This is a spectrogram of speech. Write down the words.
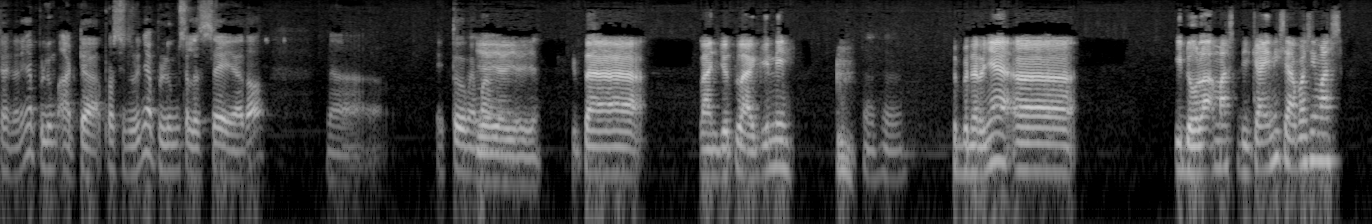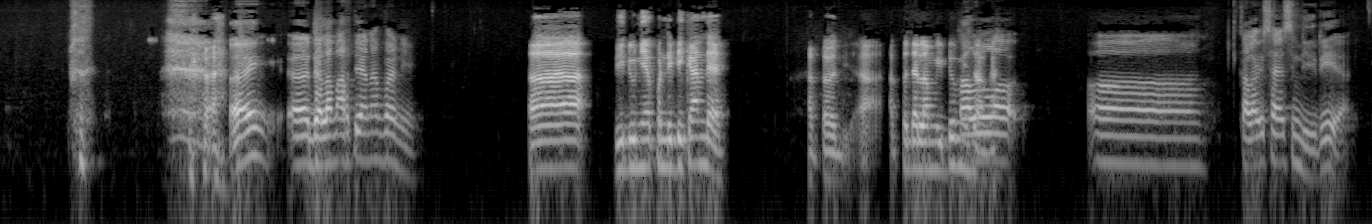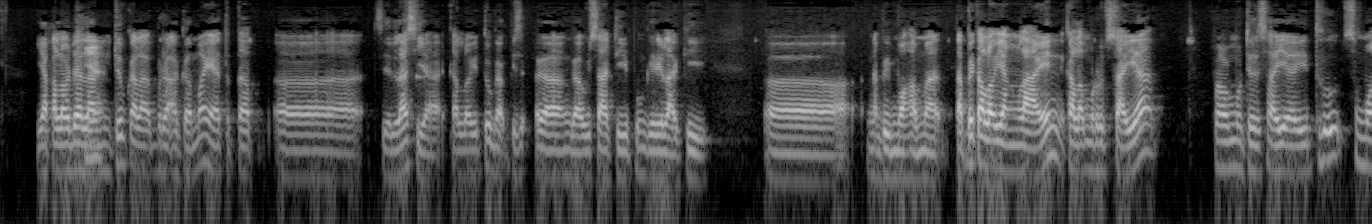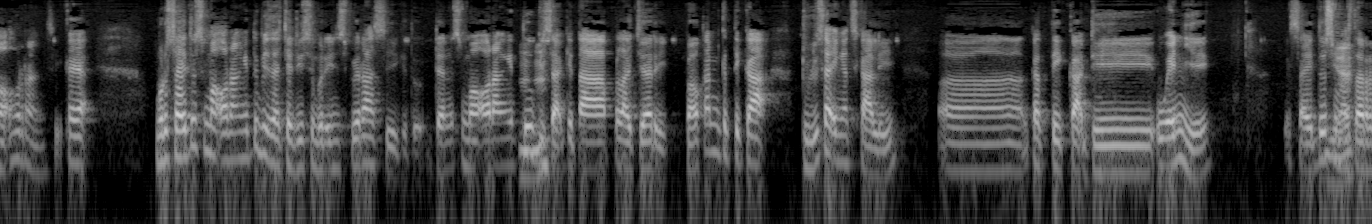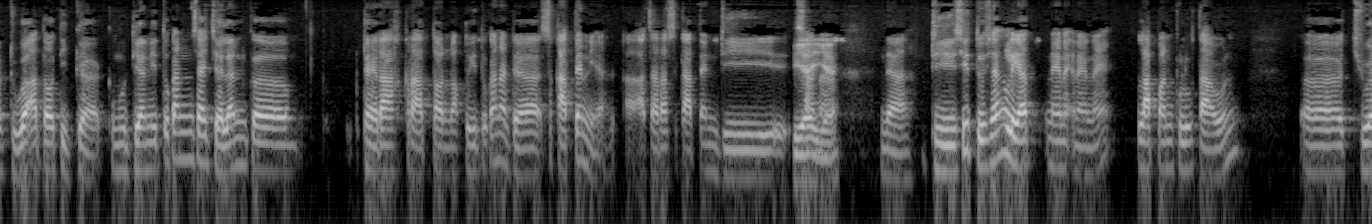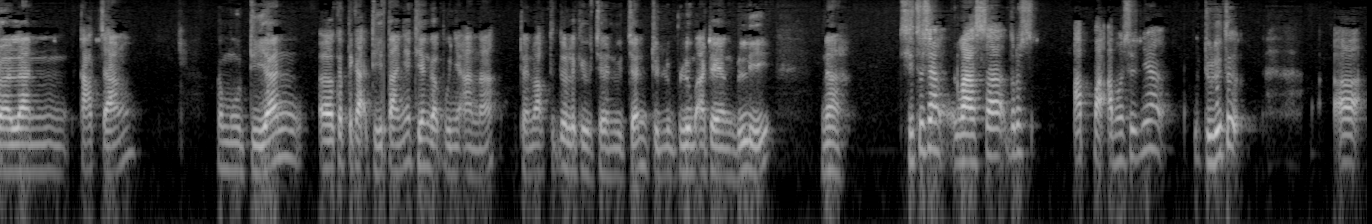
dananya belum ada, prosedurnya belum selesai ya toh. Nah, itu memang. Iya, iya, iya. Kita lanjut lagi nih. Mhm. Sebenarnya uh, idola Mas Dika ini siapa sih Mas? uh, dalam artian apa nih? Uh, di dunia pendidikan deh, atau uh, atau dalam hidup kalau, misalkan? Uh, kalau saya sendiri ya, ya kalau dalam yeah. hidup kalau beragama ya tetap uh, jelas ya. Kalau itu nggak bisa nggak uh, usah dipungkiri lagi uh, Nabi Muhammad. Tapi kalau yang lain, kalau menurut saya, role model saya itu semua orang sih. Kayak menurut saya itu semua orang itu bisa jadi sumber inspirasi gitu dan semua orang itu mm -hmm. bisa kita pelajari bahkan ketika dulu saya ingat sekali uh, ketika di UNY saya itu iya. semester yeah. 2 atau tiga kemudian itu kan saya jalan ke daerah keraton waktu itu kan ada sekaten ya acara sekaten di yeah, sana yeah. nah di situ saya ngelihat nenek-nenek 80 tahun uh, jualan kacang Kemudian uh, ketika ditanya dia nggak punya anak dan waktu itu lagi hujan-hujan belum ada yang beli. Nah, situ saya ngerasa terus apa? Maksudnya dulu itu uh,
